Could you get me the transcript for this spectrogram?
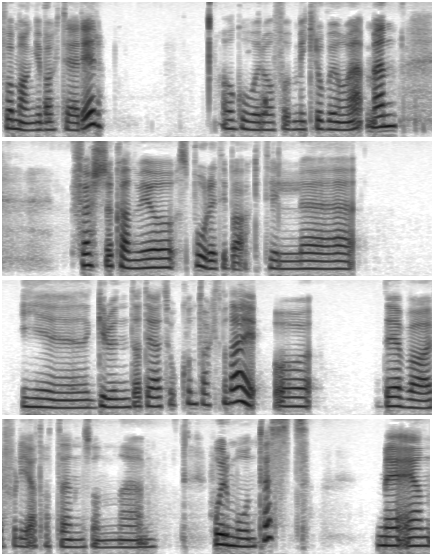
for mange bakterier. Og gode råd for mikrobiomet. Men først så kan vi jo spole tilbake til uh, uh, grunnen til at jeg tok kontakt med deg. Og det var fordi jeg har tatt en sånn hormontest med en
